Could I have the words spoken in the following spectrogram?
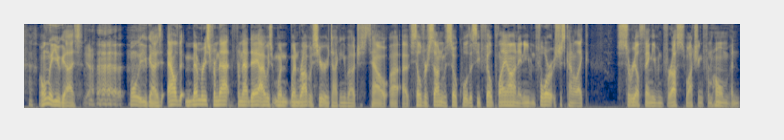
Only you guys. Yeah. Only you guys. Al, memories from that from that day. I was when when Rob was here. We were talking about just how uh, uh, Silver Sun was so cool to see Phil play on, and even four. It was just kind of like surreal thing, even for us watching from home. And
